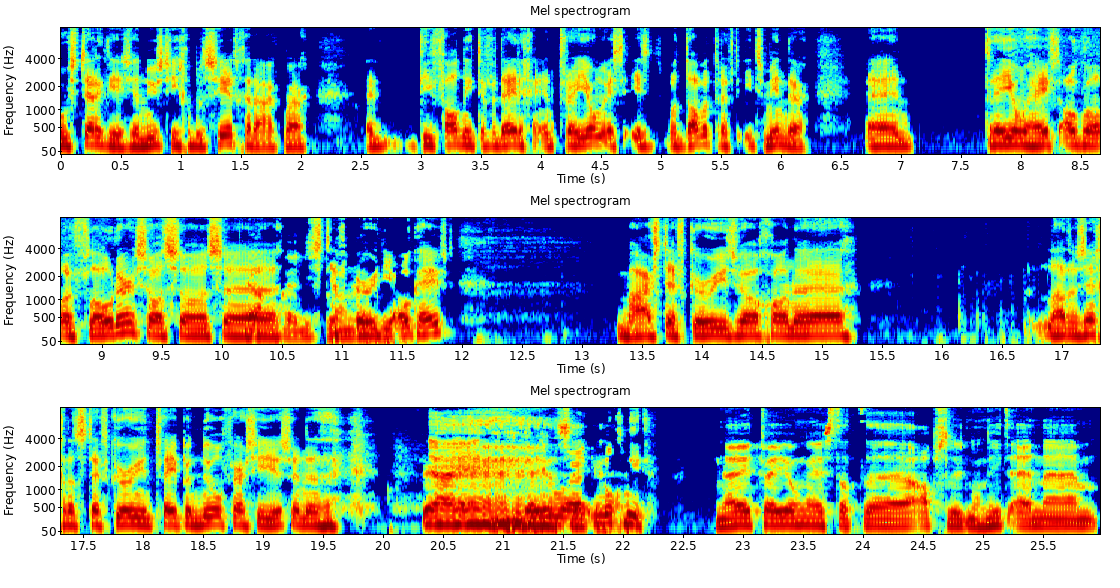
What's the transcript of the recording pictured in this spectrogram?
hoe sterk die is. Ja, nu is hij geblesseerd geraakt, maar eh, die valt niet te verdedigen. En Trae Young is, is wat dat betreft iets minder. En Trae Young heeft ook wel een floater, zoals, zoals uh, ja, Steph Curry die ook heeft. Maar Steph Curry is wel gewoon... Uh, laten we zeggen dat Steph Curry een 2.0 versie is. En uh, ja, ja, ja, ja nog niet. Nee, twee jongen is dat absoluut nog niet. En um,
